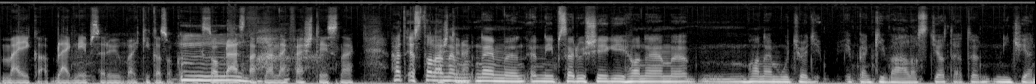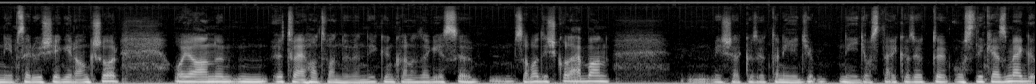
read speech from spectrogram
melyik a legnépszerűbb, vagy kik azok, akik mm. szobrásznak, mennek, festésznek? Hát ez talán nem, nem népszerűségi, hanem, hanem úgy, hogy éppen kiválasztja, tehát nincs ilyen népszerűségi rangsor. Olyan 50-60 növendékünk van az egész szabadiskolában, e között a négy, négy osztály között oszlik ez meg.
